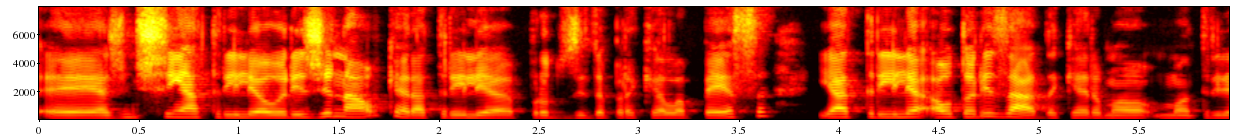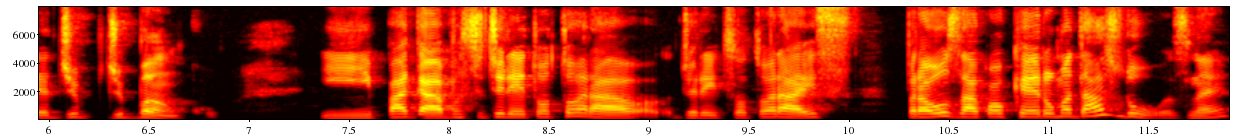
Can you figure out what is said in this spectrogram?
É, a gente tinha a trilha original, que era a trilha produzida para aquela peça, e a trilha autorizada, que era uma, uma trilha de, de banco. E pagava-se direito autoral, direitos autorais para usar qualquer uma das duas, né?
